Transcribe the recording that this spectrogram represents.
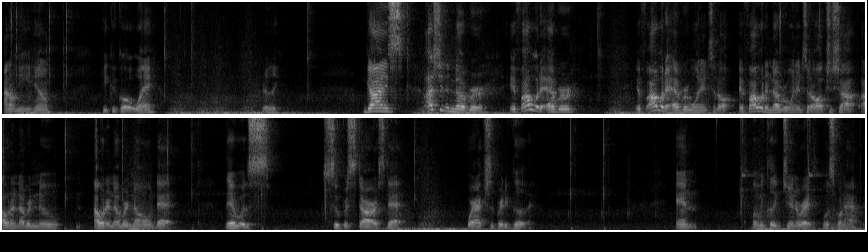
I don't need him. He could go away. Really? Guys, I should have never, if I would ever if I would have ever went into the if I would have never went into the auction shop, I would have never knew I would have never known that there was superstars that were actually pretty good. And when we click generate, what's going to happen?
